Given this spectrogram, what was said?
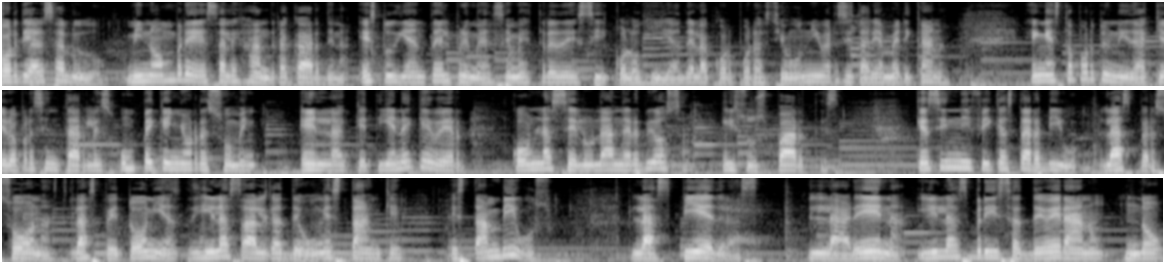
Cordial saludo. Mi nombre es Alejandra Cárdena, estudiante del primer semestre de Psicología de la Corporación Universitaria Americana. En esta oportunidad quiero presentarles un pequeño resumen en la que tiene que ver con la célula nerviosa y sus partes. ¿Qué significa estar vivo? Las personas, las petonias y las algas de un estanque están vivos. Las piedras, la arena y las brisas de verano no.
